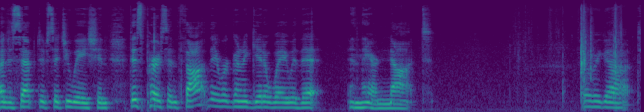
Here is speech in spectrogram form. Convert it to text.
a deceptive situation. This person thought they were going to get away with it, and they are not. What we got?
